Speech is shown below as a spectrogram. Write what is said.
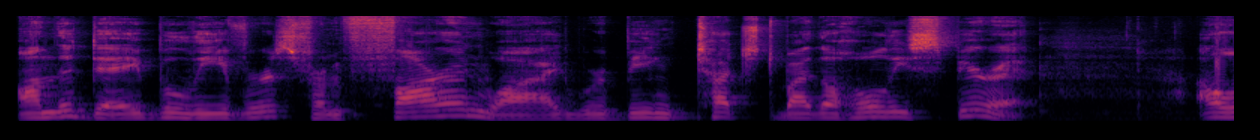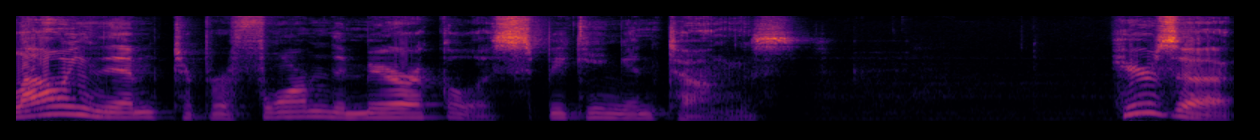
on the day believers from far and wide were being touched by the Holy Spirit, allowing them to perform the miracle of speaking in tongues. Here's a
